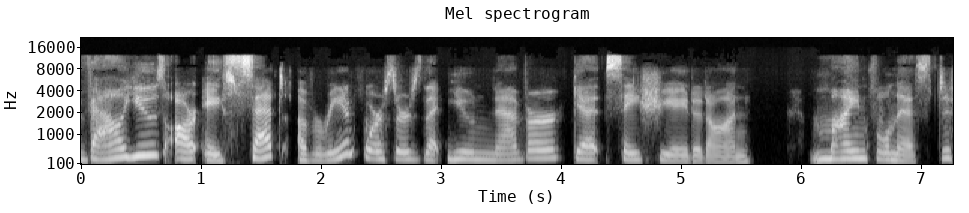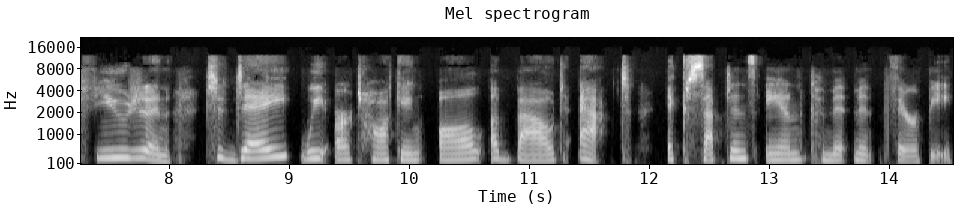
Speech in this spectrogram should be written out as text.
Values are a set of reinforcers that you never get satiated on. Mindfulness, diffusion. Today, we are talking all about ACT, acceptance and commitment therapy.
